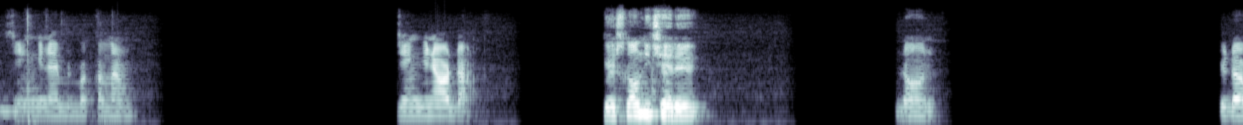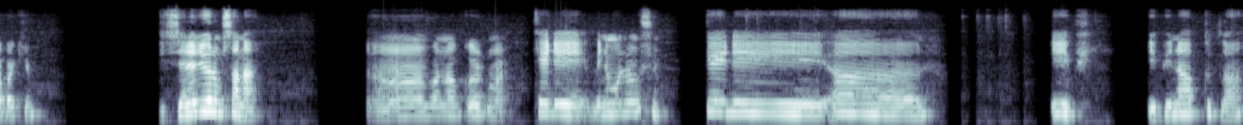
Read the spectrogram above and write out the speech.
Zengine bir bakalım. Zengin orada. Geç lan içeri. Lan. Bir daha bakayım. Gitsene diyorum sana. Aa, bana kızma. Kedi benim olur musun? Kedi. Al. İp. İpi ne yaptık la?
